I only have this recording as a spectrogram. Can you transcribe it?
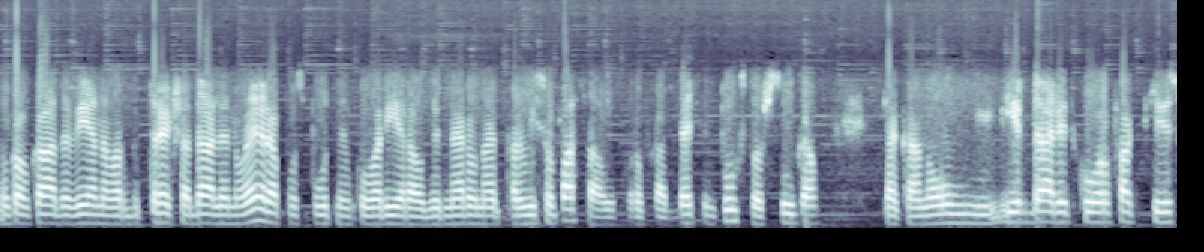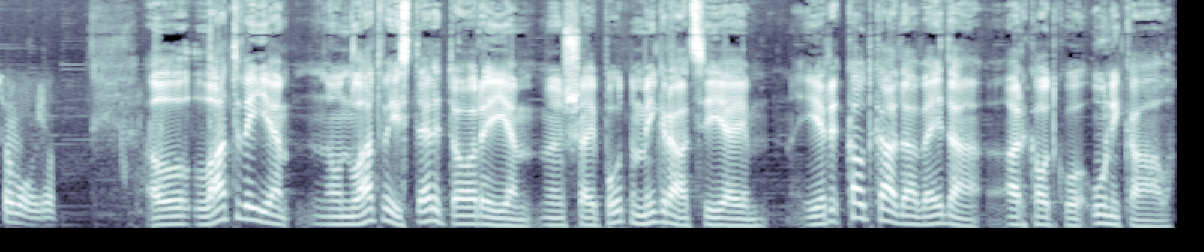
nu, kaut kāda viena, varbūt trešā daļa no Eiropas putniem, ko var ieraudzīt, nerunājot par visu pasauli, kur ap kādu desmit tūkstošu sugām. Tā kā, nu, ir darīt, ko faktiski visu mūžu. Latvija un Latvijas teritorija šai putnu migrācijai ir kaut kādā veidā ar kaut ko unikālu.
